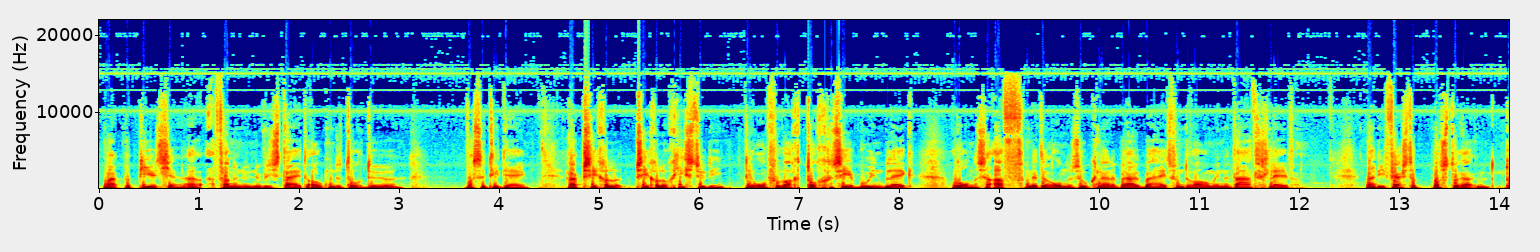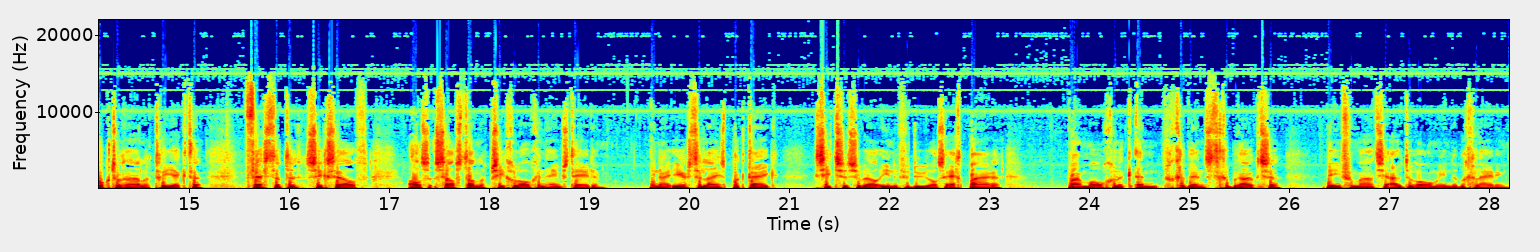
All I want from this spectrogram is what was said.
maar papiertje eh, van een universiteit opende toch deuren, was het idee. Haar psycholo psychologiestudie, die onverwacht toch zeer boeiend bleek, ronde ze af met een onderzoek naar de bruikbaarheid van dromen in het dagelijks leven. Na diverse doctorale trajecten vestigde zichzelf als zelfstandig psycholoog in Heemstede. In haar eerste lijnspraktijk ziet ze zowel individuen als echtparen, waar mogelijk en gewenst gebruikt ze de informatie uit dromen in de begeleiding.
